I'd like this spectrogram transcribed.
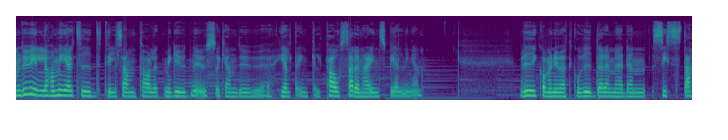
Om du vill ha mer tid till samtalet med Gud nu så kan du eh, helt enkelt pausa den här inspelningen. Vi kommer nu att gå vidare med den sista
